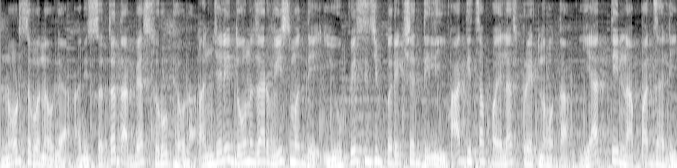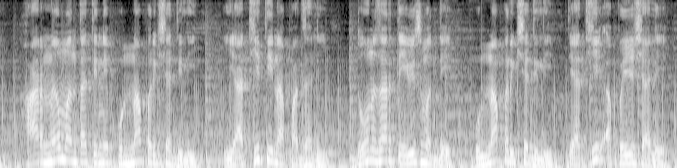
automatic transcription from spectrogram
नोट्स बनवल्या आणि सतत अभ्यास सुरू ठेवला. अंजली दोन हजार वीसमध्ये युपीएससीची परीक्षा दिली. हा तिचा पहिलाच प्रयत्न होता. यात ती नापास झाली. हार न मानता तिने पुन्हा परीक्षा दिली. यातही ती नापास झाली. दोन हजार तेवीसमध्ये पुन्हा परीक्षा दिली. त्यातही अपयश आले.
